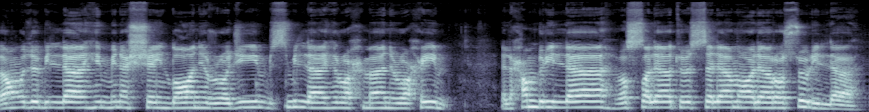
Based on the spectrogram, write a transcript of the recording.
Euzu billahi mineşşeytanirracim. Bismillahirrahmanirrahim. Elhamdülillah ve salatu ve selamu ala Resulillah.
